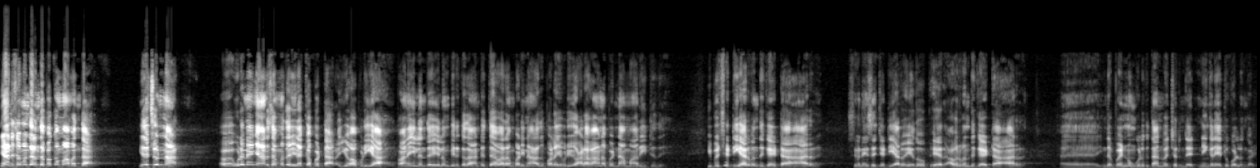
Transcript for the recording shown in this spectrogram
ஞானசம்பந்தர் அந்த பக்கமாக வந்தார். இதை சொன்னார். உடனே ஞானசம்பந்தர் இறக்கப்பட்டார். ஐயோ அப்படியா? பானையில் இந்த எலும்பு இருக்கதான்ட்டு தேவாரம் பாடினா அது பழையபடி அழகான பெண்ணாக மாறிட்டுது. இப்போ செட்டியார் வந்து கேட்டார். சிவனேச செட்டியாரோ ஏதோ பேர். அவர் வந்து கேட்டார். இந்த பெண் உங்களுக்கு தான் வச்சுருந்தேன். நீங்கள் ஏற்றுக்கொள்ளுங்கள்.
